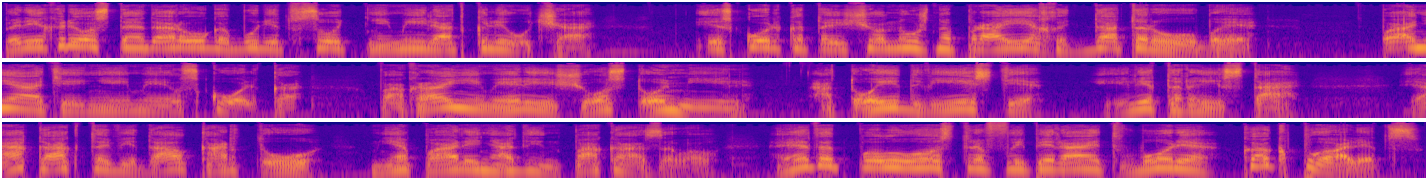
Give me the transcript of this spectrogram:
Перекрестная дорога будет в сотни миль от ключа. И сколько-то еще нужно проехать до трубы. Понятия не имею сколько. По крайней мере еще 100 миль. А то и 200 или 300. Я как-то видал карту. Мне парень один показывал. Этот полуостров выпирает в море, как палец.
